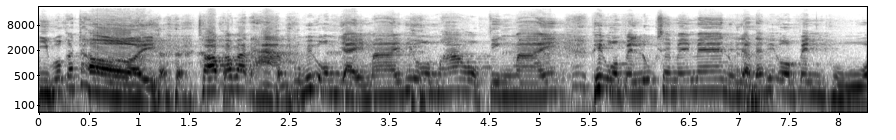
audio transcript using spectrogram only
อีพวกกระเทยชอบเข้ามาถามกูพี่โอมใหญ่ไหมพี่โอมห้าหกจริงไหมพี่โอมเป็นลูกใช่ไหมแม่หนูอยากได้พี่โอมเป็นผัว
